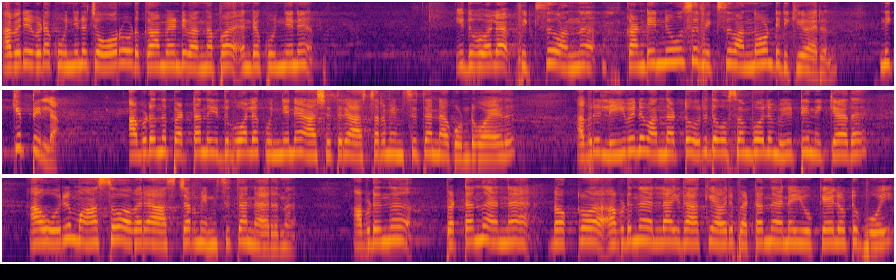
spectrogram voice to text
അവരിവിടെ കുഞ്ഞിന് ചോറ് കൊടുക്കാൻ വേണ്ടി വന്നപ്പോൾ എന്റെ കുഞ്ഞിന് ഇതുപോലെ ഫിക്സ് വന്ന് കണ്ടിന്യൂസ് ഫിക്സ് വന്നുകൊണ്ടിരിക്കുമായിരുന്നു നിൽക്കത്തില്ല അവിടുന്ന് പെട്ടെന്ന് ഇതുപോലെ കുഞ്ഞിനെ ആശുപത്രി ആശ്രമിംസിൽ തന്നെ കൊണ്ടുപോയത്. അവർ ലീവിന് വന്നിട്ട് ഒരു ദിവസം പോലും വീട്ടിൽ നിൽക്കാതെ ആ ഒരു മാസവും അവർ ആശ്രമിംസിൽ തന്നെ ആയിരുന്നു അവിടുന്ന് പെട്ടെന്ന് തന്നെ ഡോക്ടർ അവിടുന്ന് എല്ലാം ഇതാക്കി. അവർ പെട്ടെന്ന് തന്നെ യു കെയിലോട്ട് പോയി.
